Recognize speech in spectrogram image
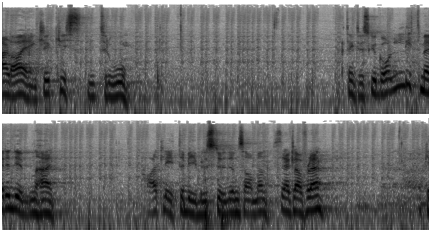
er da egentlig kristen tro? Jeg tenkte vi skulle gå litt mer i dybden her. Ha et lite bibelstudium sammen. Så er dere klare for det? Ok.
